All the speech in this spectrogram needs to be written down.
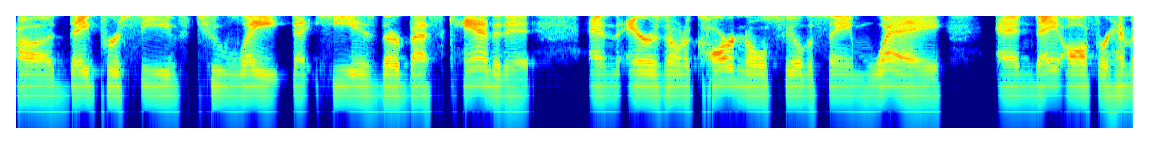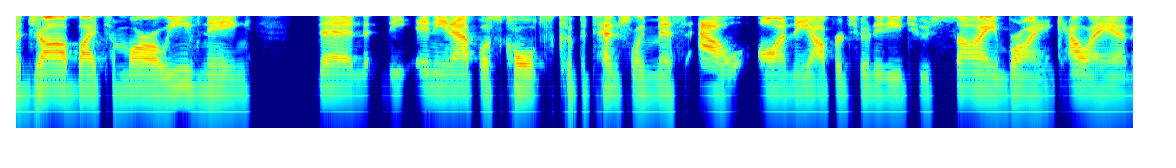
uh, they perceive too late that he is their best candidate, and the Arizona Cardinals feel the same way, and they offer him a job by tomorrow evening, then the Indianapolis Colts could potentially miss out on the opportunity to sign Brian Callahan,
